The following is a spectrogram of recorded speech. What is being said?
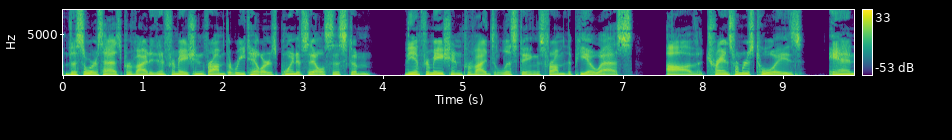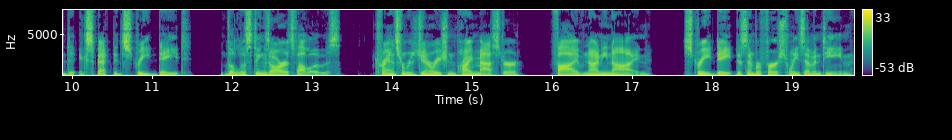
The source has provided information from the retailer's point of sale system. The information provides listings from the POS of Transformers toys and expected street date. The listings are as follows Transformers Generation Prime Master, 599. Street date December 1st, 2017.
